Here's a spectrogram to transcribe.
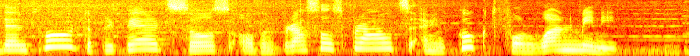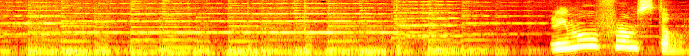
Then pour the prepared sauce over Brussels sprouts and cooked for 1 minute. Remove from stove.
